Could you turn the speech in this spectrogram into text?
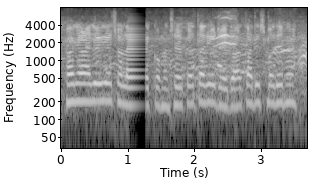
છ જણા જોઈ ગયા છો લાઈક કોમેન્ટ શેર કરતા રહ્યો જય દ્વારકાધીશ બધેને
